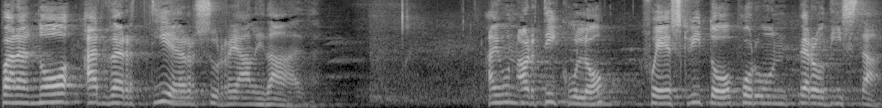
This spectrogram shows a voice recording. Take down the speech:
para no advertir su realidad. Hay un artículo fue escrito por un periodista.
